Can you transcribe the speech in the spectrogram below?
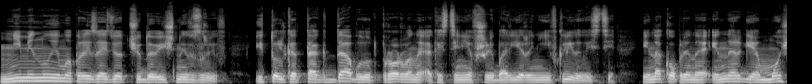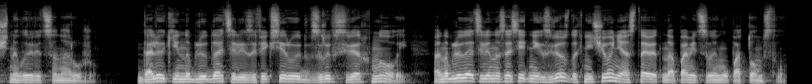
Неминуемо произойдет чудовищный взрыв, и только тогда будут прорваны окостеневшие барьеры неевклидовости, и накопленная энергия мощно вырвется наружу. Далекие наблюдатели зафиксируют взрыв сверхновой, а наблюдатели на соседних звездах ничего не оставят на память своему потомству.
